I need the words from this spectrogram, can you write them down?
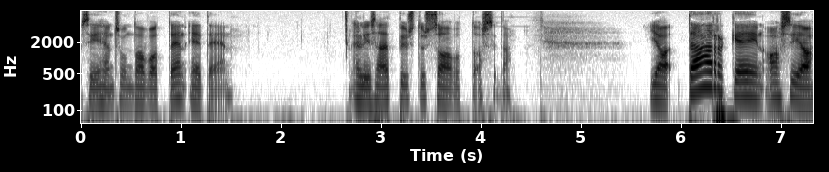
siihen sun tavoitteen eteen. Eli sä et pysty saavuttaa sitä. Ja tärkein asia,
